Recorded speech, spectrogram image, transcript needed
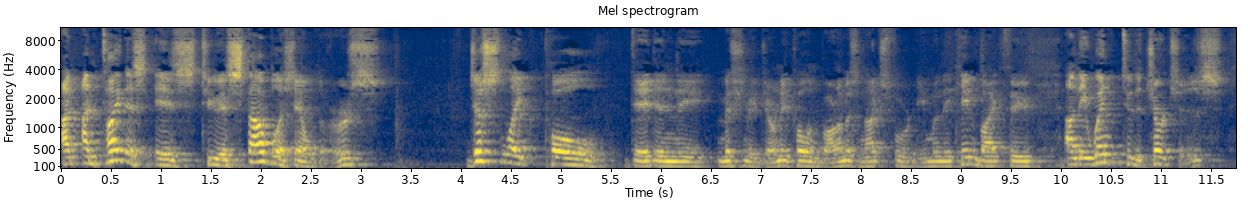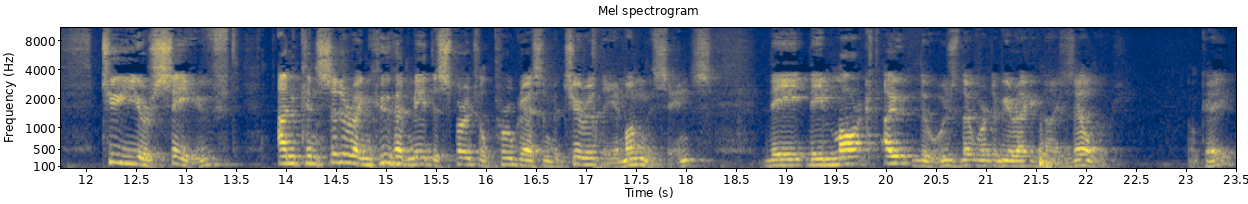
And, and Titus is to establish elders, just like Paul did in the missionary journey, Paul and Barnabas in Acts 14, when they came back through and they went to the churches, two years saved, and considering who had made the spiritual progress and maturity among the saints, they, they marked out those that were to be recognized as elders. Okay?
